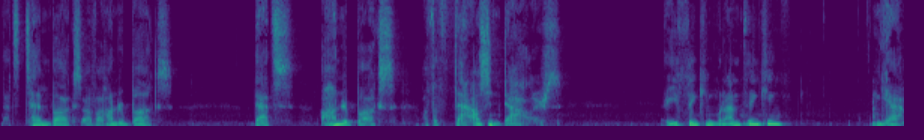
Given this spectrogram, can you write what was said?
That's 10 bucks off 100 bucks. That's 100 bucks off $1,000. Are you thinking what I'm thinking? Yeah,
